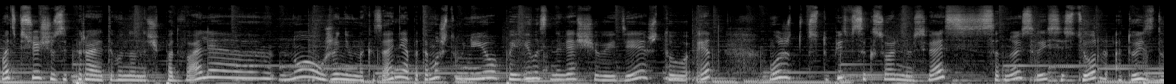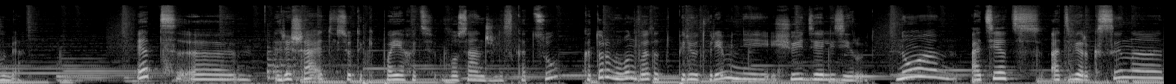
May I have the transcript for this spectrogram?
Мать все еще запирает его на ночь в подвале, но уже не в наказание, потому что у нее появилась навязчивая идея, что Эд может вступить в сексуальную связь с одной из своих сестер, а то и с двумя. Эд э, решает все-таки поехать в Лос-Анджелес к отцу, которого он в этот период времени еще идеализирует. Но отец отверг сына,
